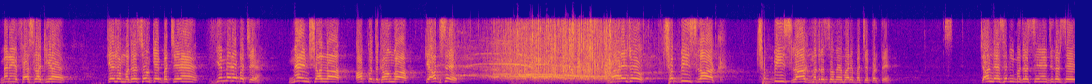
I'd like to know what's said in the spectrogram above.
میں نے یہ فیصلہ کیا ہے کہ جو مدرسوں کے بچے ہیں، یہ میرے بچے ہیں۔ میں انشاءاللہ آپ کو دکھاؤں گا کہ اب سے ہمارے جو چھبیس لاکھ چھبیس لاکھ مدرسوں میں ہمارے بچے پڑھتے ہیں۔ چند ایسے بھی مدرسے ہیں جدھر سے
